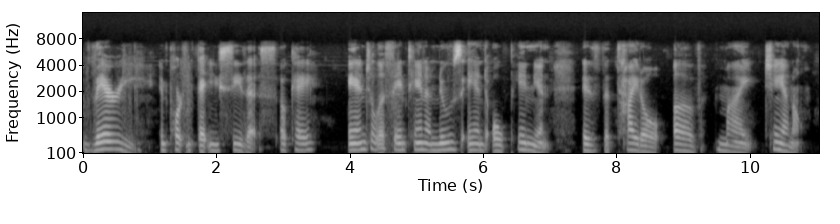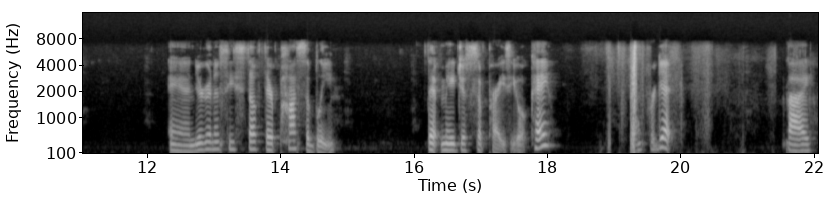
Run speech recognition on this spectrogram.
very important that you see this, okay? Angela Santana News and Opinion is the title of my channel. And you're going to see stuff there possibly that may just surprise you, okay? Don't forget. Bye.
